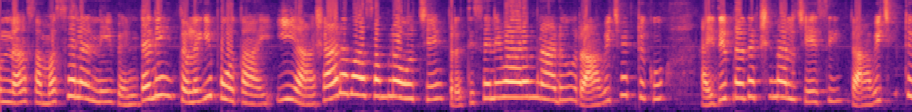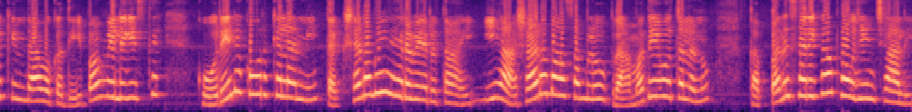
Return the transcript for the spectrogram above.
ఉన్న సమస్యలన్నీ వెంటనే తొలగిపోతాయి. ఈ ఆషాఢ మాసంలో వచ్చే ప్రతి శనివారం నాడు రావి చెట్టుకు ఐదు ప్రదక్షిణాలు చేసి రావి చెట్టు కింద ఒక దీపం వెలిగిస్తే కోరిన కోరికలన్నీ తక్షణమే నెరవేరుతాయి. ఈ ఆషాఢ మాసంలో గ్రామ దేవతలను తప్పనిసరిగా పూజించాలి.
